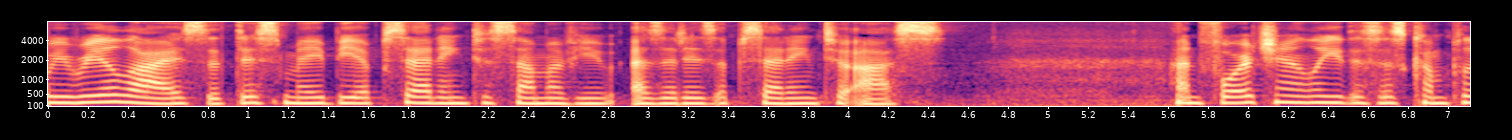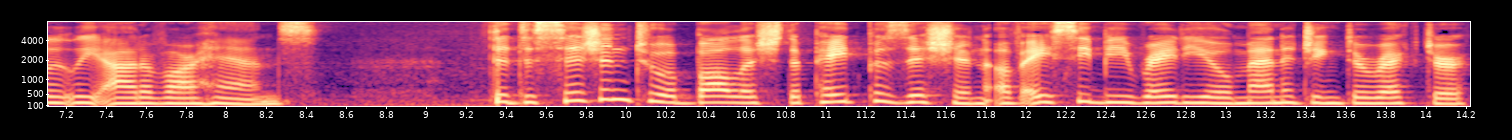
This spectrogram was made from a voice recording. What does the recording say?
We realize that this may be upsetting to some of you as it is upsetting to us. Unfortunately, this is completely out of our hands. The decision to abolish the paid position of ACB Radio Managing Director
